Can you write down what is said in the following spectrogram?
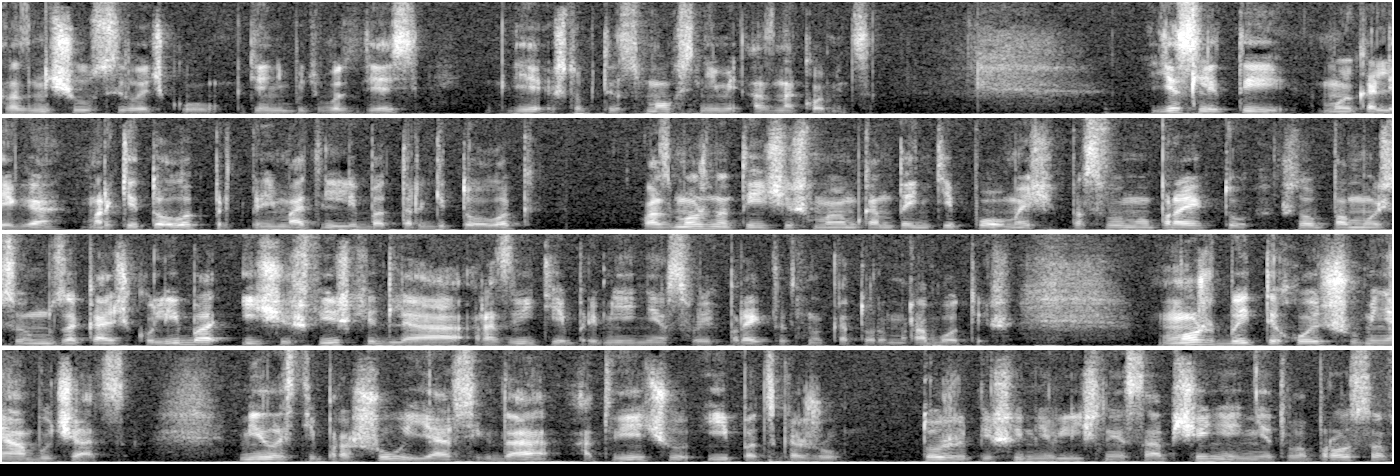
размещу ссылочку где-нибудь вот здесь, где, чтобы ты смог с ними ознакомиться. Если ты мой коллега, маркетолог, предприниматель, либо таргетолог, возможно, ты ищешь в моем контенте помощь по своему проекту, чтобы помочь своему заказчику, либо ищешь фишки для развития и применения своих проектов, над которым работаешь. Может быть, ты хочешь у меня обучаться. Милости прошу, я всегда отвечу и подскажу тоже пиши мне в личные сообщения, нет вопросов,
